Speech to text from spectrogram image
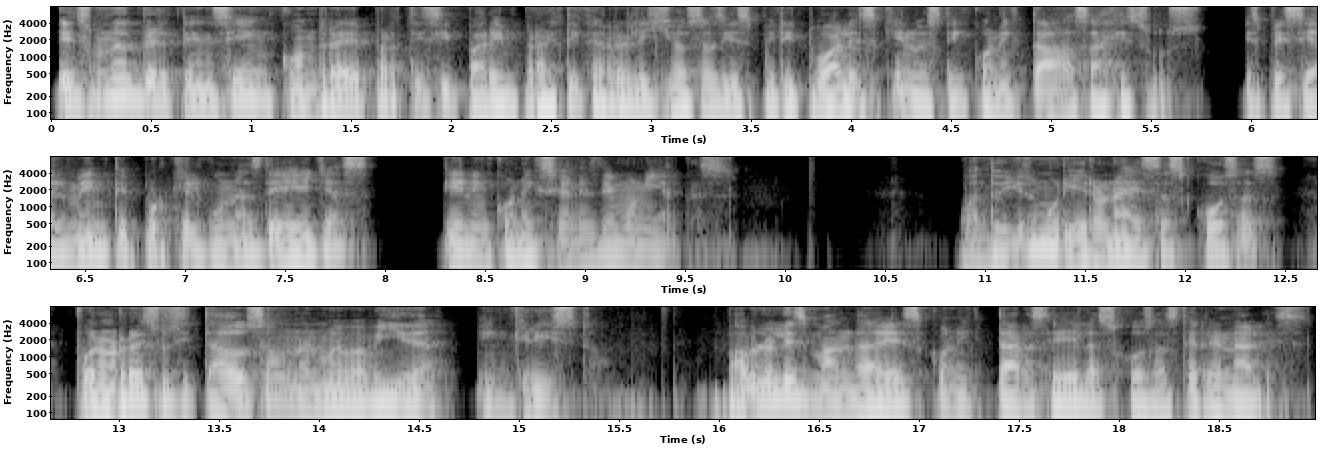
Es una advertencia en contra de participar en prácticas religiosas y espirituales que no estén conectadas a Jesús, especialmente porque algunas de ellas tienen conexiones demoníacas. Cuando ellos murieron a esas cosas, fueron resucitados a una nueva vida en Cristo. Pablo les manda a desconectarse de las cosas terrenales,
